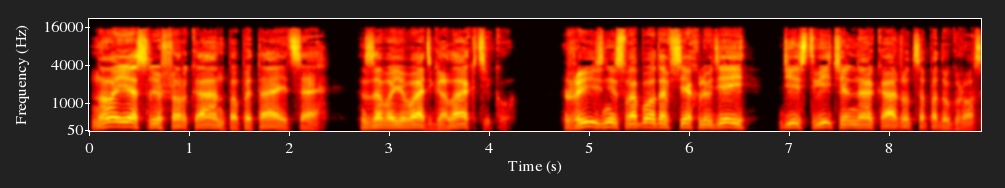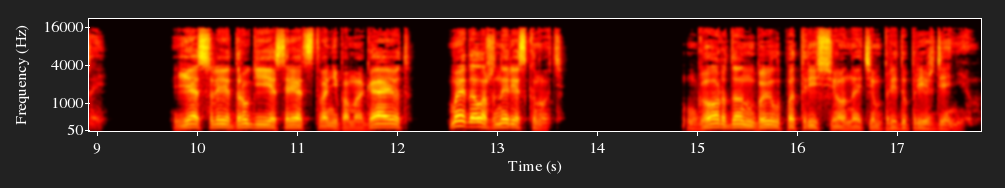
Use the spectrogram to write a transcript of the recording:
«Но если Шоркан попытается завоевать галактику, жизнь и свобода всех людей действительно окажутся под угрозой. Если другие средства не помогают, мы должны рискнуть». Гордон был потрясен этим предупреждением.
